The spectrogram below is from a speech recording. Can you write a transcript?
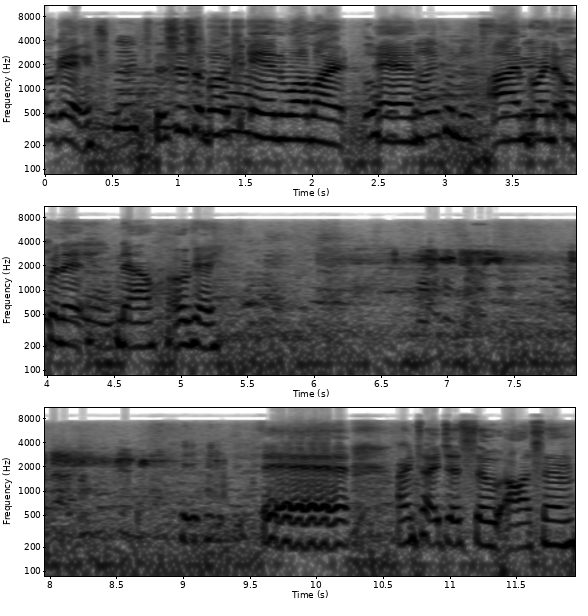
Okay, this is a book in Walmart, and I'm going to open it now. Okay. Let me tell you about. Aren't I just so awesome?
